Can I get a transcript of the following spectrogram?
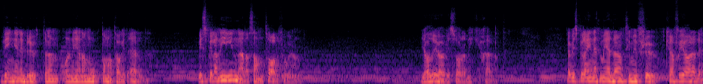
Vingen är bruten och den ena motorn har tagit eld. Visst spelar ni in alla samtal? frågar han. Ja, det gör vi, svarar Nicky skärrat. Jag vill spela in ett meddelande till min fru. Kan jag få göra det?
